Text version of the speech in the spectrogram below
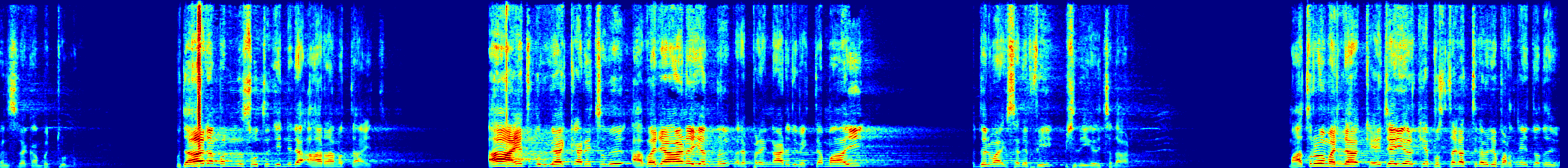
മനസ്സിലാക്കാൻ പറ്റുള്ളൂ. ഉദാഹരണം പറഞ്ഞത് സൂത്ത് ജിന്നിലെ ആറാമത്തെ ആയത്ത്. ആ ആയത്ത് ദുർവ്യാഖ്യാനിച്ചത് അവരാണ് എന്ന് പരപ്പരങ്ങാടിൽ വ്യക്തമായി അബ്ദുൽ സലഫി വിശദീകരിച്ചതാണ്. മാത്രവുമല്ല കെ ജെ യു ഇറക്കിയ പുസ്തകത്തിൽ അവർ പറഞ്ഞിരുന്നത്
